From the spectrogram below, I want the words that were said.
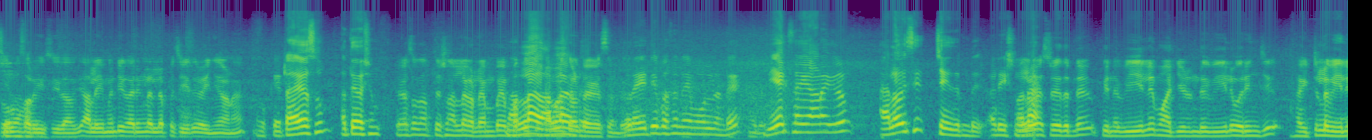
ഷോറൂം സർവീസ് ചെയ്താൽ മതി. അലൈൻമെന്റ് കാര്യങ്ങളെല്ലാം ഇപ്പൊ ചെയ്ത് കഴിഞ്ഞാണ് ടയേഴ്സും അത്യാവശ്യം ടയേഴ്സ് അത്യാവശ്യം നല്ല എൺപത്. ടയേഴ്സ് ഉണ്ട്. എയ്റ്റി പെർസെന്റ് മുകളിലുണ്ട്. വി എക്സ് ഐ ആണെങ്കിലും അലോയ്സ് ചെയ്തിട്ടുണ്ട് അഡീഷണൽ അലോയ്സ് ചെയ്തിട്ടുണ്ട്. പിന്നെ വീൽ മാറ്റിയിട്ടുണ്ട്. വീൽ ഒരു ഇഞ്ച് ഹൈറ്റ് ഉള്ള വീൽ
